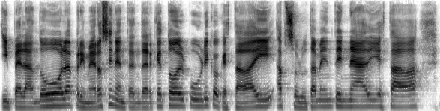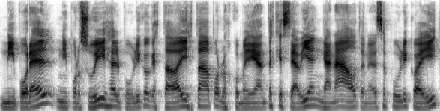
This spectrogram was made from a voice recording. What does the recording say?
y pelando bola, primero sin entender que todo el público que estaba ahí, absolutamente nadie estaba ni por él ni por su hija, el público que estaba ahí estaba por los comediantes que se habían ganado tener ese público ahí,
